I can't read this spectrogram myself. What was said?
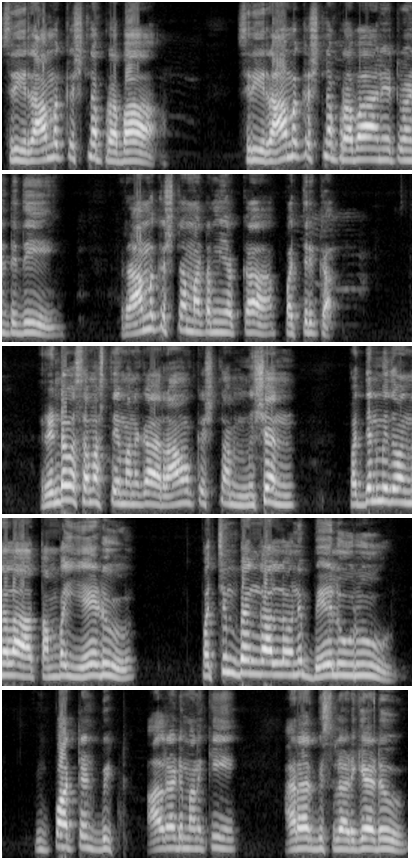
శ్రీ రామకృష్ణ ప్రభ. శ్రీ రామకృష్ణ ప్రభ అనేటువంటిది రామకృష్ణ మఠం యొక్క పత్రిక. రెండవ సంస్థ ఏమనగా రామకృష్ణ మిషన్ పద్దెనిమిది వందల తొంభై ఏడు పశ్చిమ బెంగాల్లోని బేలూరు. ఇంపార్టెంట్ బిట్. ఆల్రెడీ మనకి ఆర్ఆర్బిస్లో అడిగాడు.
